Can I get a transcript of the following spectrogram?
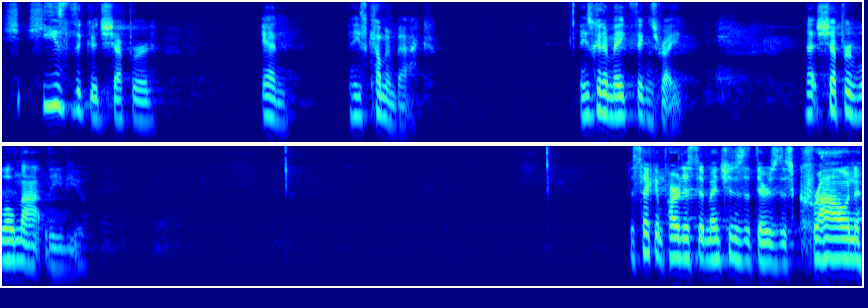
He's the good shepherd, and, and he's coming back. He's going to make things right. That shepherd will not leave you. The second part this that mentions that there's this crown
